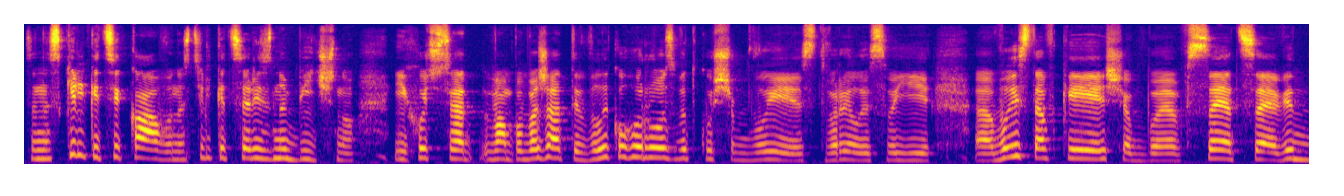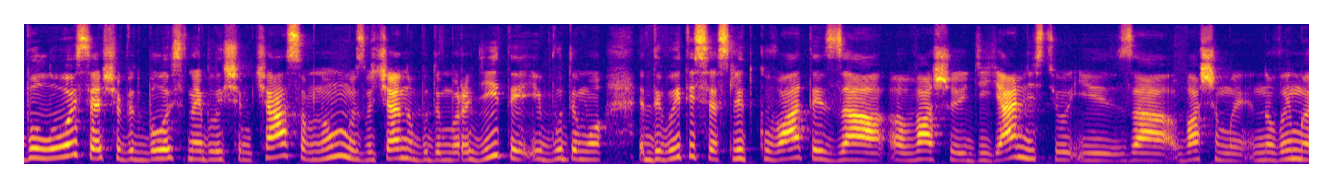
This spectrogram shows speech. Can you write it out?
Це наскільки цікаво, настільки це різнобічно. І хочеться вам побажати великого розвитку, щоб ви створили свої е, виставки, щоб е, все це відбулося, щоб відбулося найближчим часом. Ну, ми звичайно будемо радіти і будемо дивитися, слідкувати за е, вашою діяльністю і за вашими новими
